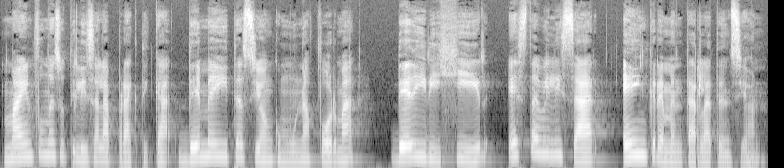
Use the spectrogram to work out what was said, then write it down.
mindfulness utiliza la práctica de meditación como una forma de dirigir, estabilizar e incrementar la atención.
